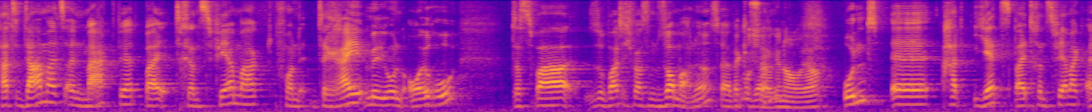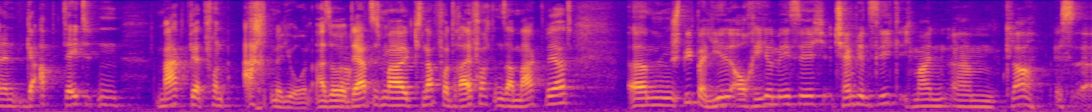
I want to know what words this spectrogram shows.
Hatte damals einen Marktwert bei Transfermarkt von 3 Millionen Euro. Das war, soweit ich weiß, im Sommer, ne? Das war ja ja, genau, ja. Und äh, hat jetzt bei Transfermarkt einen geupdateten Marktwert von 8 Millionen. Also der hat sich mal knapp verdreifacht in seinem Marktwert. Ähm, Spielt bei Lille auch regelmäßig. Champions League, ich meine, ähm, klar, ist. Äh,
